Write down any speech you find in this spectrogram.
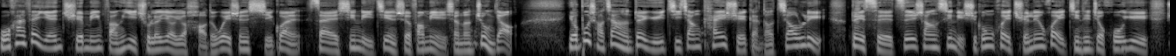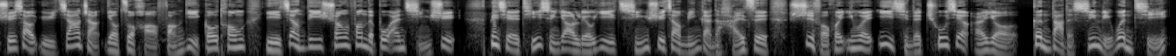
武汉肺炎全民防疫，除了要有好的卫生习惯，在心理建设方面也相当重要。有不少家长对于即将开学感到焦虑，对此，资商心理师工会全联会今天就呼吁学校与家长要做好防疫沟通，以降低双方的不安情绪，并且提醒要留意情绪较敏感的孩子是否会因为疫情的出现而有更大的心理问题。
